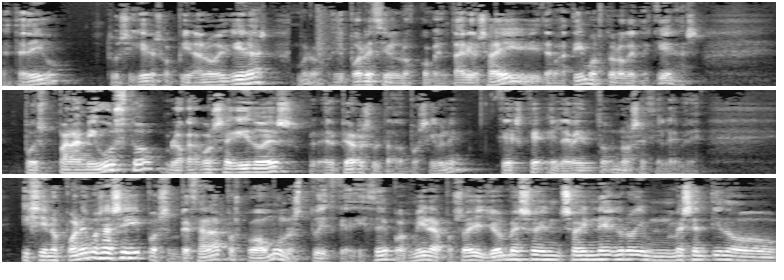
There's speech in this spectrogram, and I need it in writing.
ya te digo, tú si quieres opina lo que quieras, bueno, y puedes decir en los comentarios ahí y debatimos todo lo que te quieras. Pues para mi gusto, lo que ha conseguido es el peor resultado posible, que es que el evento no se celebre. Y si nos ponemos así, pues empezará pues como unos tweets que dice, pues mira, pues oye, yo me soy, soy negro y me he sentido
